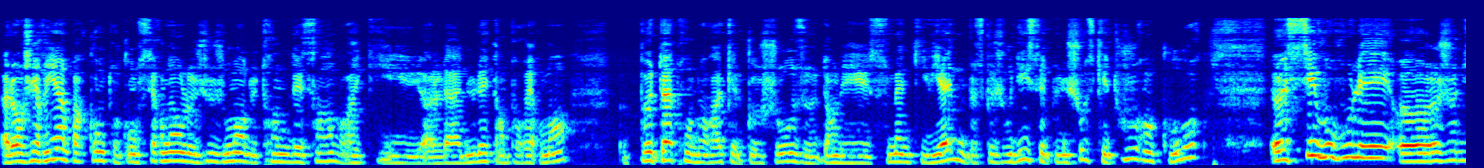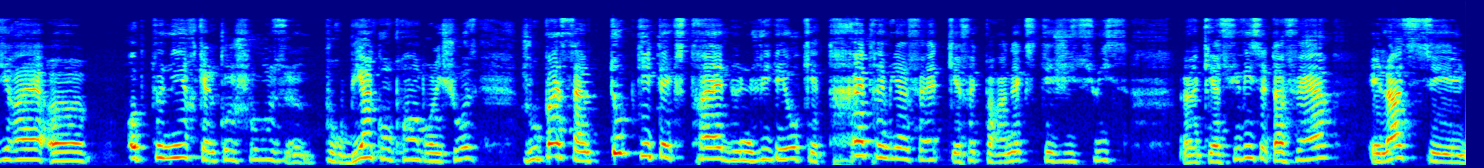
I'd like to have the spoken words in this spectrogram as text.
Alors j'ai rien par contre concernant le jugement du 30 décembre hein, qui l'a annulé temporairement. Peut-être on aura quelque chose dans les semaines qui viennent, parce que je vous dis, c'est une chose qui est toujours en cours. Euh, si vous voulez, euh, je dirais, euh, obtenir quelque chose pour bien comprendre les choses, je vous passe un tout petit extrait d'une vidéo qui est très très bien faite, qui est faite par un ex-TJ suisse qui a suivi cette affaire. Et là, c'est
